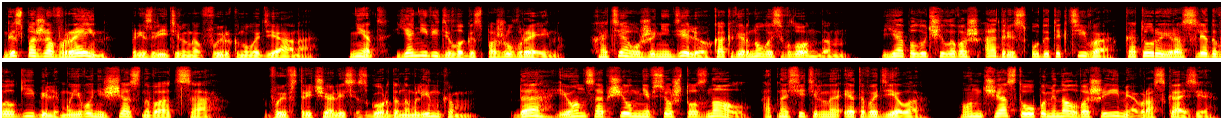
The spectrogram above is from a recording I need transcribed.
«Госпожа Врейн?» — презрительно фыркнула Диана. «Нет, я не видела госпожу Врейн, хотя уже неделю как вернулась в Лондон. Я получила ваш адрес у детектива, который расследовал гибель моего несчастного отца. Вы встречались с Гордоном Линком?» Да, и он сообщил мне все, что знал относительно этого дела. Он часто упоминал ваше имя в рассказе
